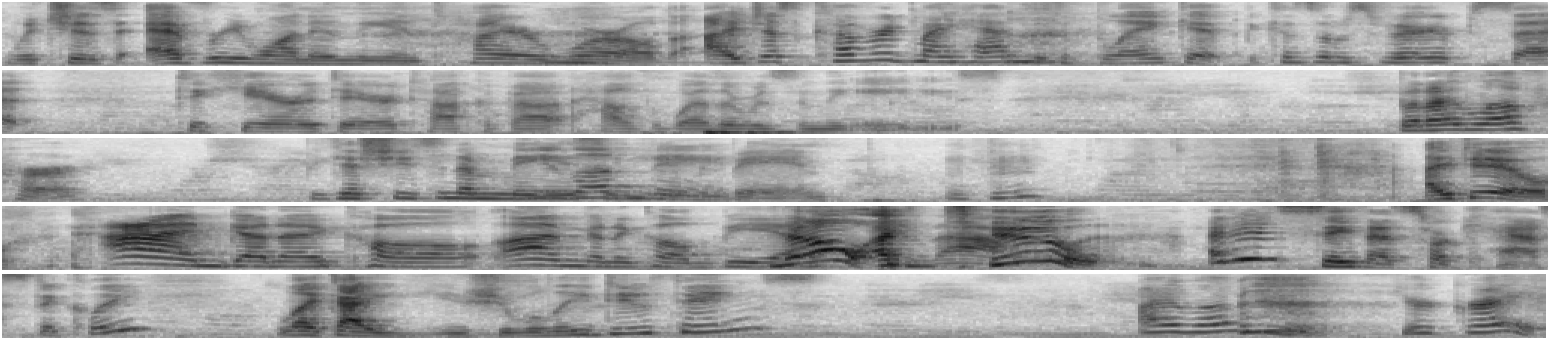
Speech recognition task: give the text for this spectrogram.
which is everyone in the entire world, I just covered my head with a blanket because I was very upset to hear Adair talk about how the weather was in the 80s. But I love her because she's an amazing human being. hmm I do. I'm gonna call I'm gonna call BS. No, I do. one. I didn't say that sarcastically, like I usually do things. I love you. You're great.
